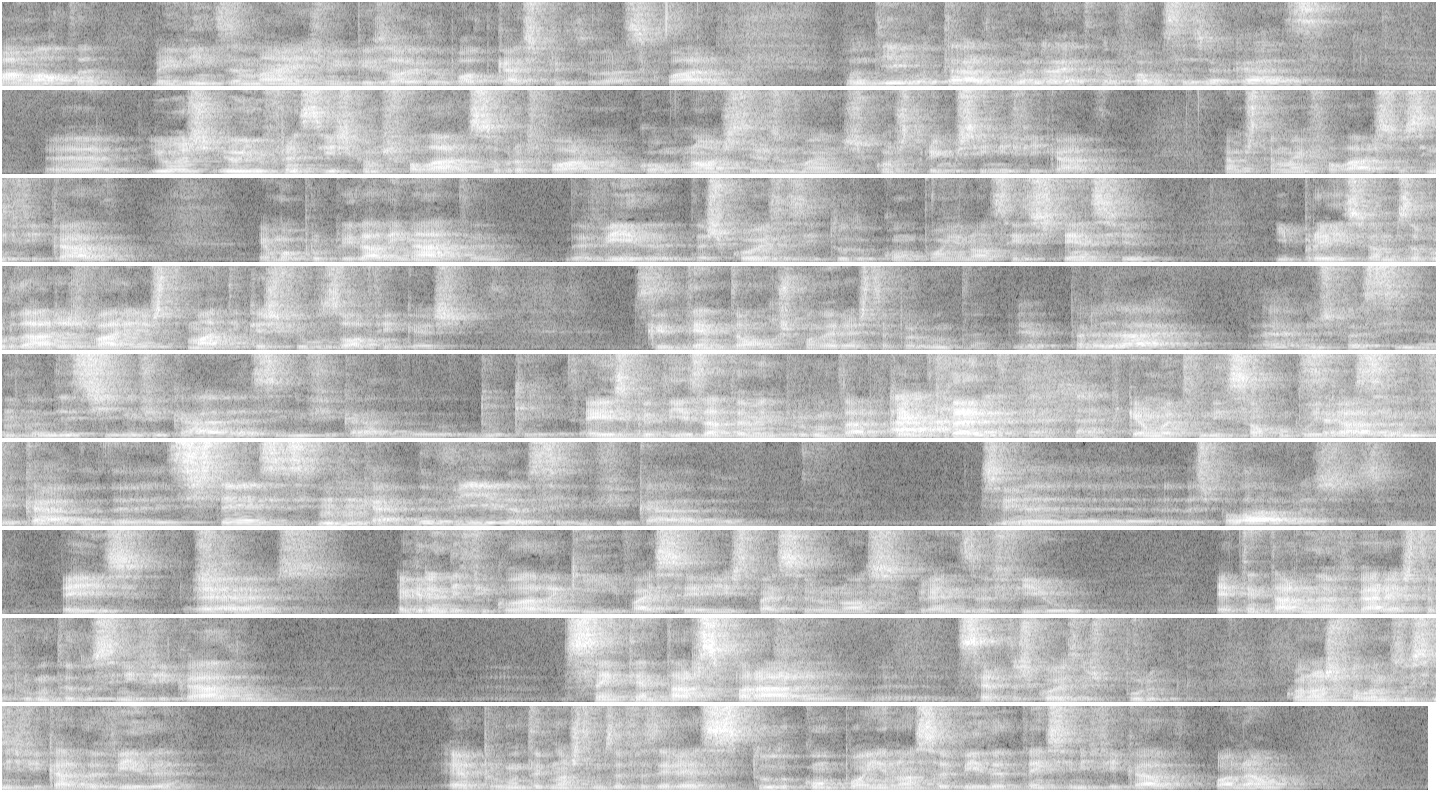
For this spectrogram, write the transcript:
Olá malta, bem-vindos a mais um episódio do podcast Espiritualidade Secular. Bom dia, boa tarde, boa noite, conforme seja o caso. Uh, e hoje eu e o Francisco vamos falar sobre a forma como nós, seres humanos, construímos significado. Vamos também falar se o significado é uma propriedade inata da vida, das coisas e tudo o que compõe a nossa existência, e para isso vamos abordar as várias temáticas filosóficas que tentam responder a esta pergunta. Eu, para já, um esclarecimento. Uhum. Quando diz significado, é significado do quê? Exatamente? É isso que eu te ia exatamente perguntar, porque é ah. é importante, porque é uma definição complicada. O significado da existência, o significado uhum. da vida, o significado das palavras. É isso. É, a grande dificuldade aqui vai ser, isto vai ser o nosso grande desafio, é tentar navegar esta pergunta do significado sem tentar separar uh, certas coisas, porque quando nós falamos do significado da vida, a pergunta que nós estamos a fazer é se tudo que compõe a nossa vida tem significado ou não.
